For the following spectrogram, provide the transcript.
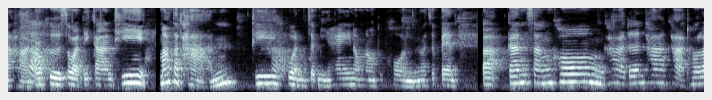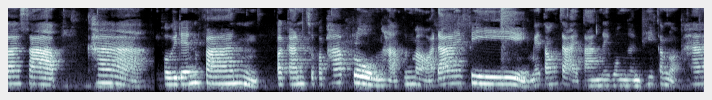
นะคะค่ะก็คือสวัสดิการที่มาตรฐานที่ค่ะควรจะมีให้น้องๆทุกคนไม่ว่าจะเป็นประกันสังคม ค่าเดินทางค่าโทรศัพท์ ค่า provident fund ประกันสุขภาพกลุ่มหาคุณหมอได้ฟรี ไม่ต้องจ่ายตังค์ในวงเงินที่กำหนดให้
